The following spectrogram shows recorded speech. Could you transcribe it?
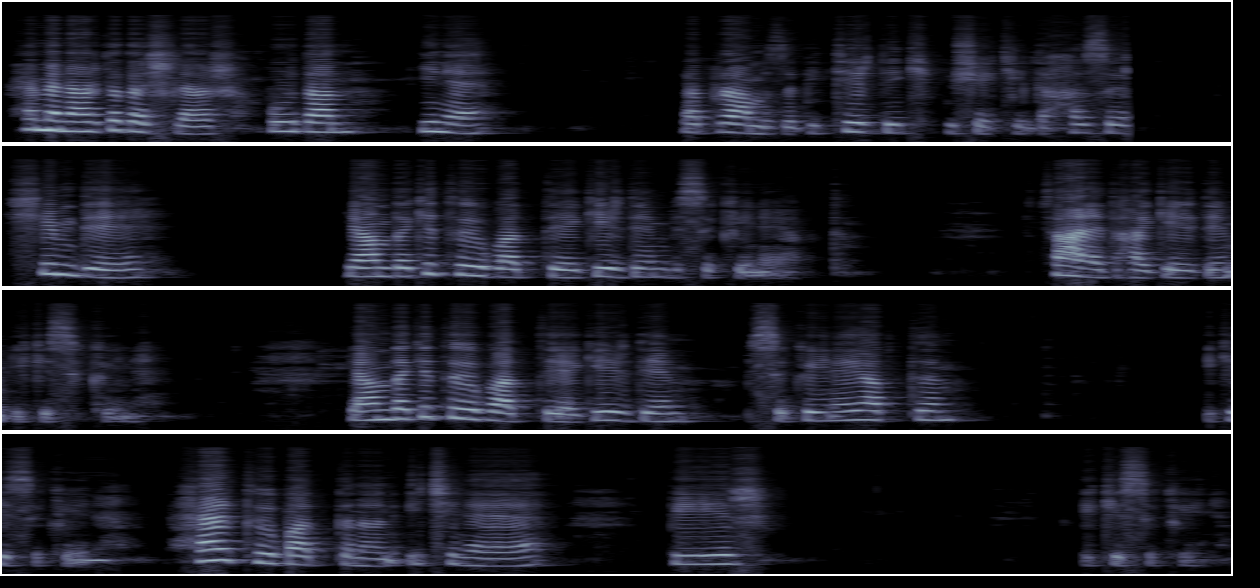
Hemen arkadaşlar buradan yine yaprağımızı bitirdik. Bu şekilde hazır. Şimdi yandaki tığ battıya girdiğim bir sık iğne yaptım. Bir tane daha girdim iki sık iğne. Yandaki tığ battıya girdim bir sık iğne yaptım. iki sık iğne. Her tığ battının içine bir iki sık iğne.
